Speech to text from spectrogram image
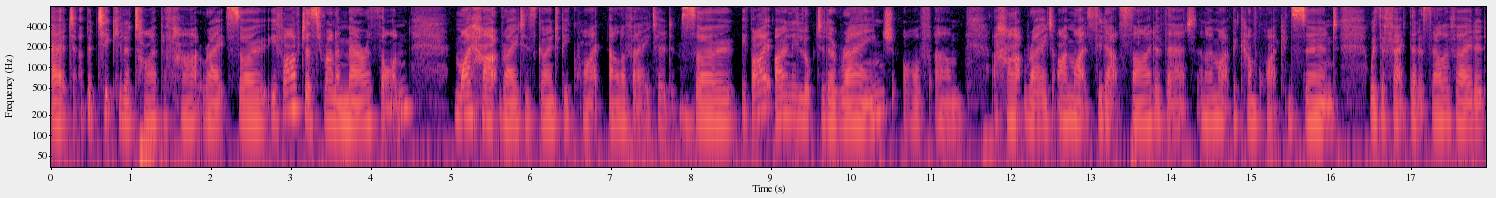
at a particular type of heart rate. So if I've just run a marathon, my heart rate is going to be quite elevated. Mm. So if I only looked at a range of um, a heart rate, I might sit outside of that and I might become quite concerned with the fact that it's elevated.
